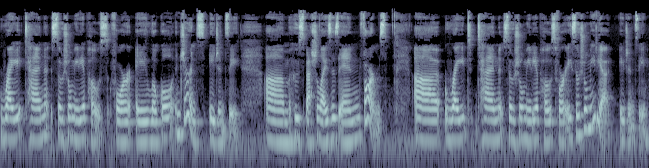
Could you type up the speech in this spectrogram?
write 10 social media posts for a local insurance agency um, who specializes in farms. Uh, write 10 social media posts for a social media agency.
